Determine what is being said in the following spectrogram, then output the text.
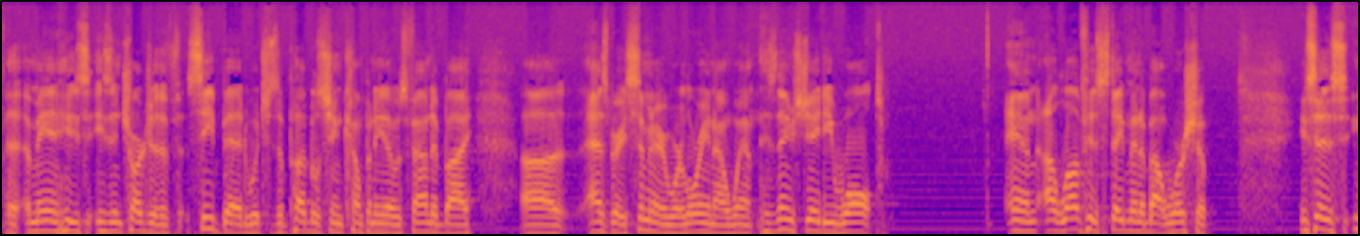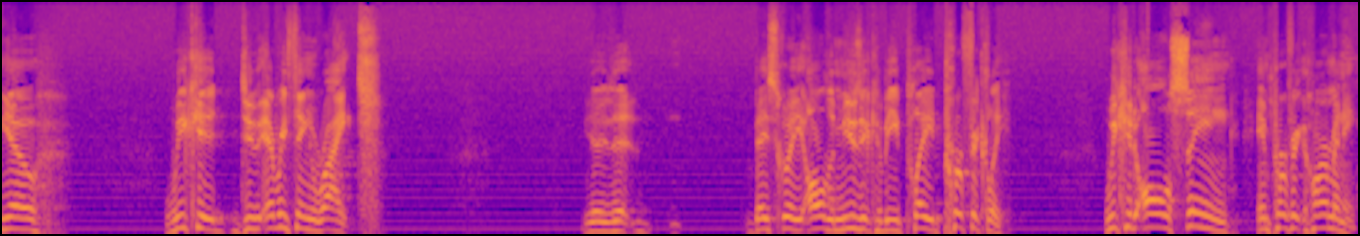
a, a man, he's, he's in charge of Seedbed, which is a publishing company that was founded by uh, Asbury Seminary, where Lori and I went. His name's J.D. Walt. And I love his statement about worship. He says, You know, we could do everything right. You know, that basically all the music could be played perfectly. We could all sing in perfect harmony.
